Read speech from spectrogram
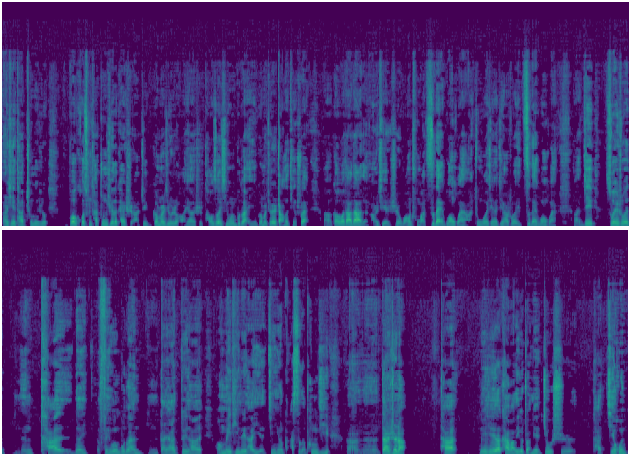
而且他成名之后，包括从他中学的开始啊，这哥们儿就是好像是桃色新闻不断，因为哥们儿确实长得挺帅啊，高高大大的，而且是王储嘛，自带光环啊。中国现在经常说自带光环啊，这所以说，嗯，他的绯闻不断，大家对他啊，媒体对他也进行大肆的抨击啊，但是呢，他媒体对他看法的一个转变就是他结婚。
